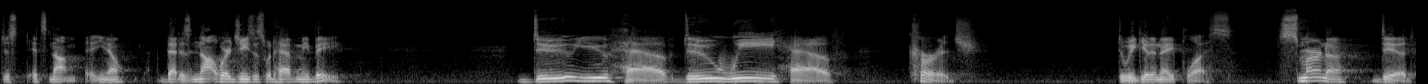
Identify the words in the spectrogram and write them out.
just, it's not, you know, that is not where Jesus would have me be. Do you have, do we have courage do we get an A plus? Smyrna did.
